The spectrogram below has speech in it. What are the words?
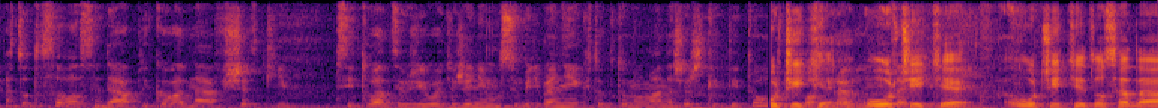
A toto sa vlastne dá aplikovať na všetky situácie v živote, že nemusí byť iba niekto, kto má manažerský titul? Určite, určite, takým... určite, to sa dá,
